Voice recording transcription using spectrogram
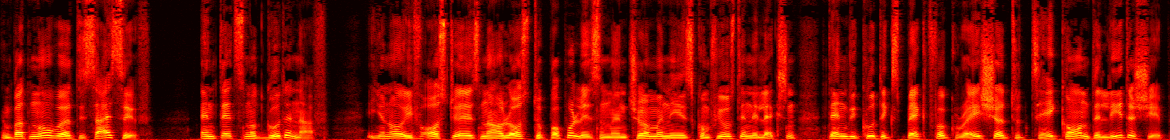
but nowhere decisive. And that's not good enough you know, if Austria is now lost to populism and Germany is confused in election, then we could expect for Croatia to take on the leadership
